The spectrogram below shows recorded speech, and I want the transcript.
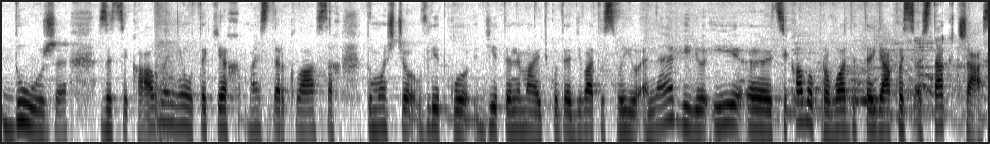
дуже зацікавлені у таких майстер-класах, тому що влітку діти не мають куди дівати свою енергію і е, цікаво проводити якось ось так час.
